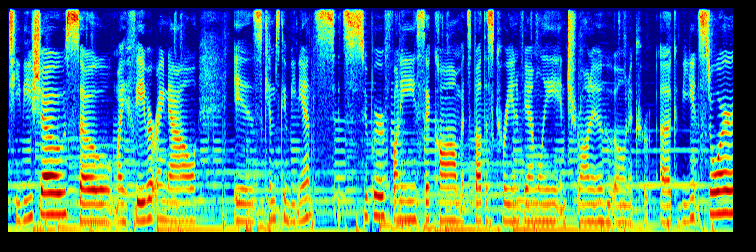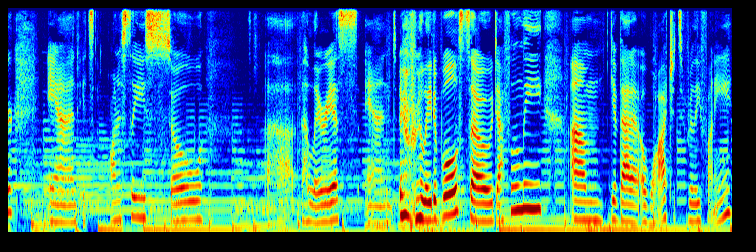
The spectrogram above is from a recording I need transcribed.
TV shows. So, my favorite right now is Kim's Convenience. It's super funny sitcom. It's about this Korean family in Toronto who own a, a convenience store, and it's honestly so uh, hilarious and relatable. So definitely um, give that a, a, watch. It's really funny.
